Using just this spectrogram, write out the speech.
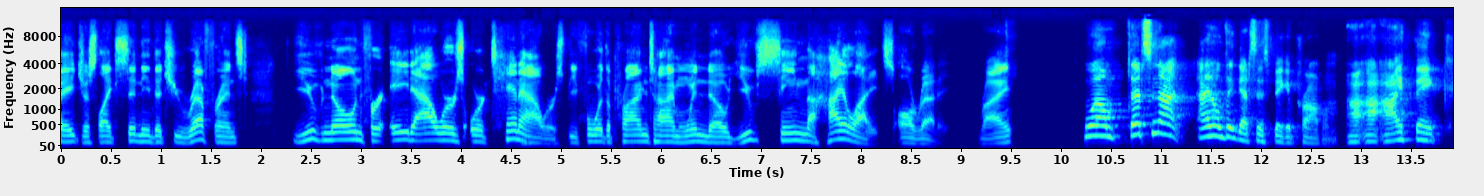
08 just like sydney that you referenced you've known for eight hours or 10 hours before the prime time window. You've seen the highlights already right? Well that's not i don't think that's this big a problem. I, I, I think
